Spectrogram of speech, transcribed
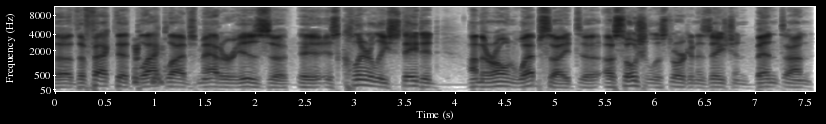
the, the fact that Black Lives Matter is uh, is clearly stated on their own website uh, a socialist organization bent on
